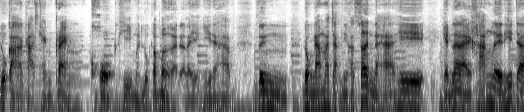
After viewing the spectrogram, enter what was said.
ลูกกลางอากาศแข็งแกร่งโขกทีเหมือนลูกระเบิดอะไรอย่างนี้นะครับ ซึ่งโด่งดังมาจากนิคาสเซิลนะฮะที่เห็นหลาย ๆ ครั้งเลยที่จะ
